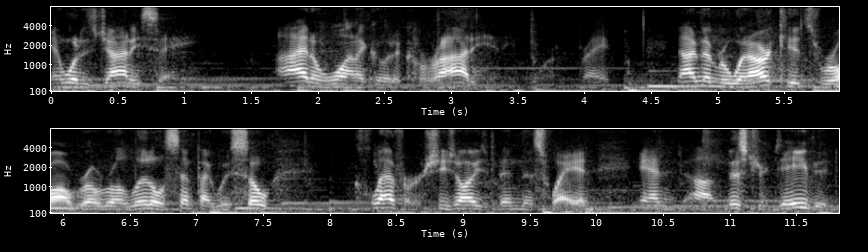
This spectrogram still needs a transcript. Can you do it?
And what does Johnny say? I don't want to go to karate anymore, right? Now, I remember when our kids were all real, real little, Senpai was so clever. She's always been this way. And, and uh, Mr. David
